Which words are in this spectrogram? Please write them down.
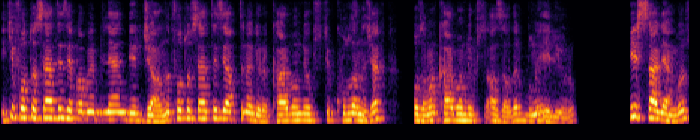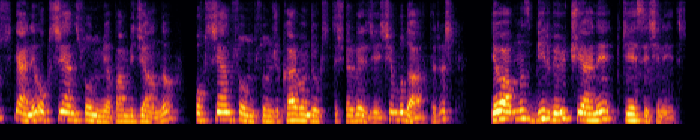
İki fotosentez yapabilen bir canlı fotosentez yaptığına göre karbondioksiti kullanacak. O zaman karbondioksit azalır. Bunu eliyorum. Bir salyangoz yani oksijen solunum yapan bir canlı oksijen solunum sonucu karbondioksit dışarı vereceği için bu da arttırır. Cevabımız 1 ve 3 yani C seçeneğidir.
